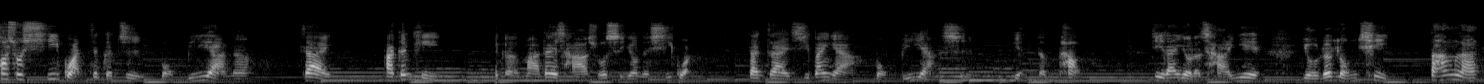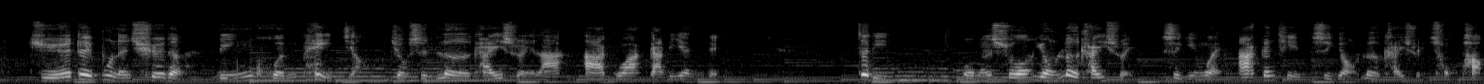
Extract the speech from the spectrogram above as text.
话说吸管这个字 m o m i a 呢，在阿根廷这个马黛茶所使用的吸管。但在西班牙，蒙比亚是电灯泡。既然有了茶叶，有了容器，当然绝对不能缺的灵魂配角就是热开水啦，阿瓜嘎利恩的。这里我们说用热开水，是因为阿根廷是用热开水冲泡。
